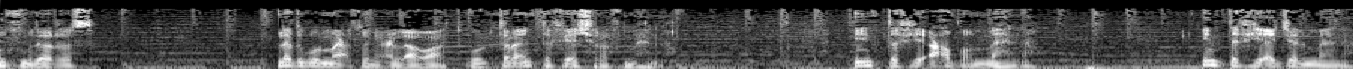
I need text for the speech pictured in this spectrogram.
كنت مدرس لا تقول ما يعطوني علاوات تقول ترى أنت في أشرف مهنة أنت في أعظم مهنة أنت في أجل مهنة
